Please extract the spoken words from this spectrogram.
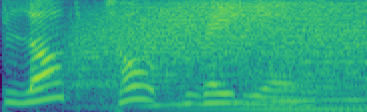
Blog Talk Radio.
